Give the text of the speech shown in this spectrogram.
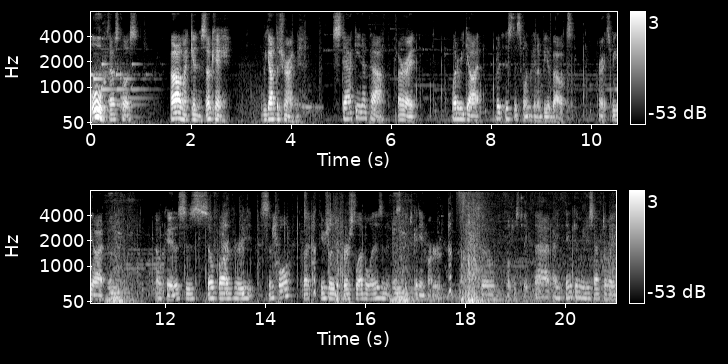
Oh, that was close. Oh my goodness, okay. We got the shrine. Stacking a path. Alright. What do we got? What is this one gonna be about? Alright, so we got... Okay, this is so far very simple, but usually the first level is, and it just keeps getting harder. So, we'll just take that, I think, and we just have to, like...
